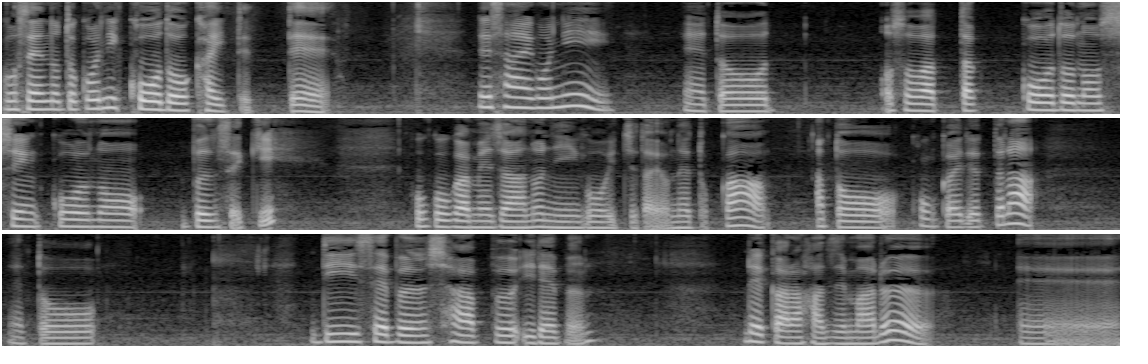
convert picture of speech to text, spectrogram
五線のところにコードを書いてって、で、最後に、えっ、と、教わったコードの進行の分析。ここがメジャーの251だよねとか、あと、今回で言ったら、えっ、と、D7 シャープ11。レから始まる、え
